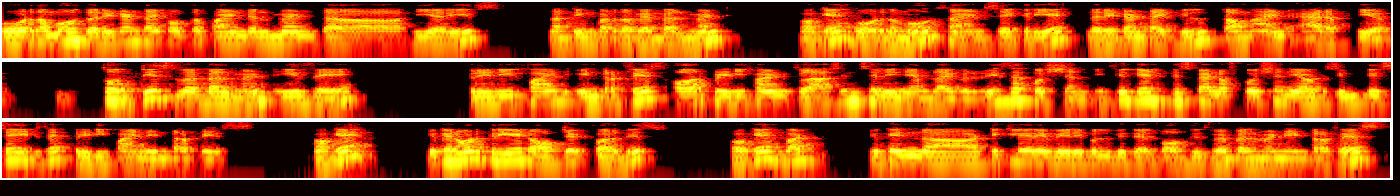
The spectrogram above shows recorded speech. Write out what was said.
Over the most, the return type of the find element uh, here is nothing but the web element. Okay, over the most and say create, the return type will come and add up here. So this web element is a predefined interface or predefined class in Selenium library is the question. If you get this kind of question, you have to simply say it's a predefined interface. Okay, you cannot create object for this. Okay, but you can uh, declare a variable with the help of this web element interface.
